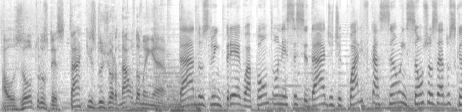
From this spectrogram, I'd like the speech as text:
aos outros destaques do Jornal da Manhã. Dados do emprego apontam necessidade de qualificação em São José dos Campos.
